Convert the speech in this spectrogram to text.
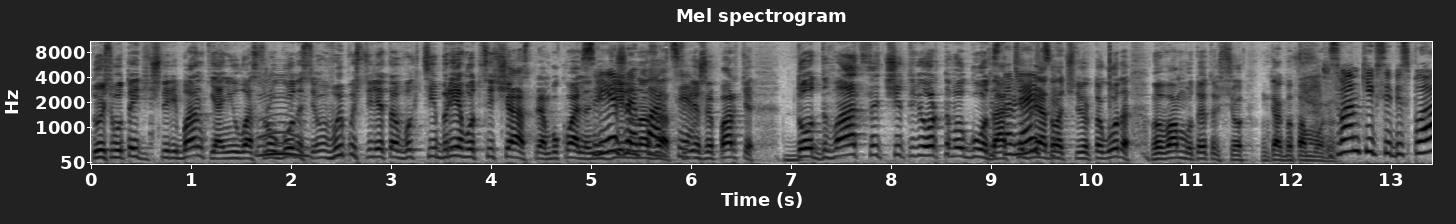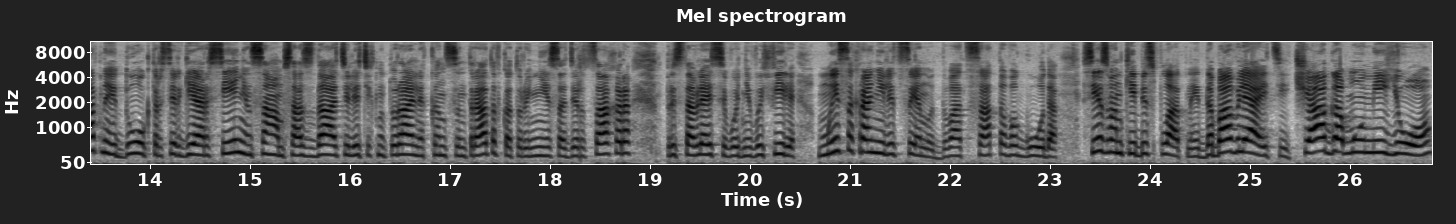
То есть вот эти четыре банки, они у вас срок годности. Вы выпустили это в октябре, вот сейчас, прям буквально Свежая неделю назад. партия. Свежая партия. До 24 года, октября Представляете? 24 года, вам вот это все как бы поможет. Звонки все бесплатные. Доктор Сергей Арсенин, сам создатель этих натуральных концентратов, которые не содержат сахара, представляет сегодня в эфире. Мы сохранили цену 2020 года. Все звонки бесплатные. Добавляйте чага мумиё.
